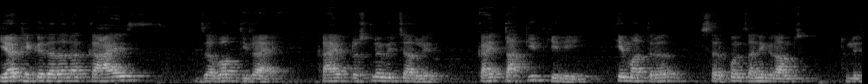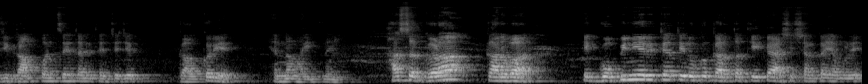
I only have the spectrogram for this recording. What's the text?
या ठेकेदाराला काय जबाब दिला आहे काय प्रश्न विचारले काय ताकीद केली हे मात्र सरपंच आणि ग्राम तुले जी ग्रामपंचायत आणि त्यांचे जे गावकरी आहेत यांना माहीत नाही. हा सगळा कारभार एक गोपनीयरित्या ते लोक करतात की काय अशी शंका यामुळे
